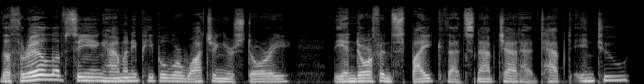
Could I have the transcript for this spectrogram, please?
The thrill of seeing how many people were watching your story the endorphin spike that Snapchat had tapped into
